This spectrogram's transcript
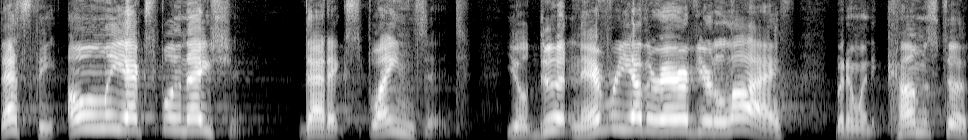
That's the only explanation that explains it. You'll do it in every other area of your life, but when it comes to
